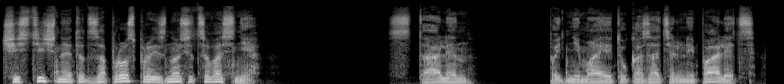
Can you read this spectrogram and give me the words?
Частично этот запрос произносится во сне. Сталин поднимает указательный палец —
